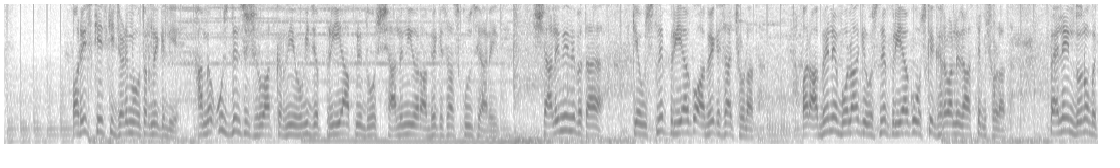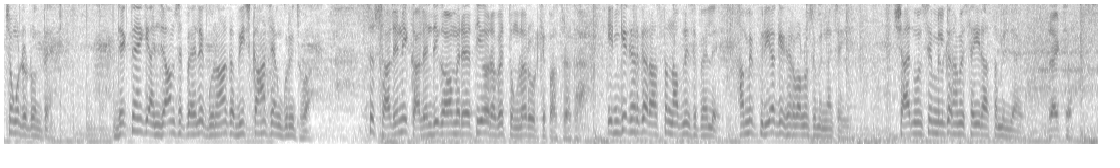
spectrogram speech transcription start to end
और इस केस की जड़ में उतरने के लिए हमें उस दिन से शुरुआत करनी होगी जब प्रिया अपने दोस्त शालिनी और अभय के साथ स्कूल से आ रही थी। शालिनी ने बताया कि उसने प्रिया को अभय के साथ छोड़ा था और अभय ने बोला कि उसने प्रिया को उसके घर वाले रास्ते पर छोड़ा था। पहले इन दोनों बच्चों को टटोलते हैं। देखते हैं कि अंजाम से पहले गुनाह का बीज कहाँ से अंकुरित हुआ। सर शालिनी कालिंदी गाँव में रहती है और अभय तुंगला रोड के पास रहता है। इनके घर का रास्ता नापने से पहले हमें प्रिया के घर वालों से मिलना चाहिए। शायद उनसे मिलकर हमें सही रास्ता मिल जाएगा। Right sir.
